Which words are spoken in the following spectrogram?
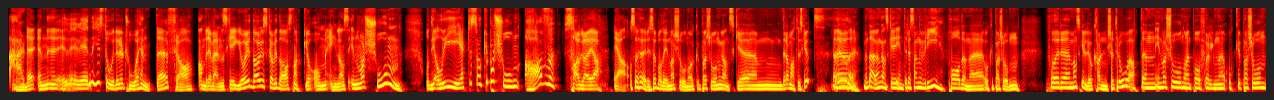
er det en, en historie eller to å hente fra andre verdenskrig. Og i dag skal vi da snakke om Englands invasjon og de alliertes okkupasjon av Sagaøya. Ja, og så høres jo både invasjon og okkupasjon ganske um, dramatisk ut. Ja, det det. Eh, Men det er jo en ganske interessant vri på denne okkupasjonen. For eh, man skulle jo kanskje tro at en invasjon og en påfølgende okkupasjon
